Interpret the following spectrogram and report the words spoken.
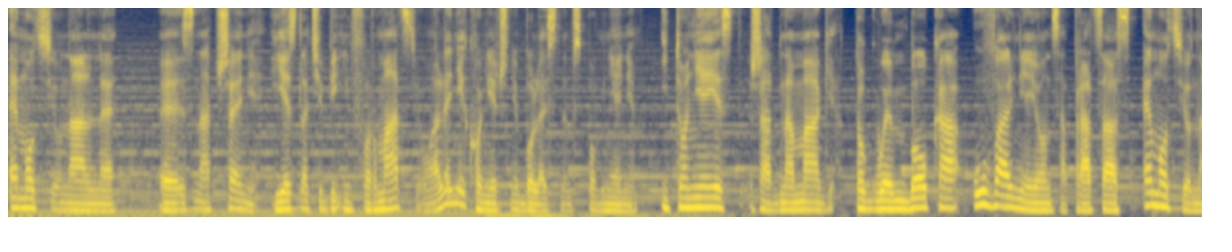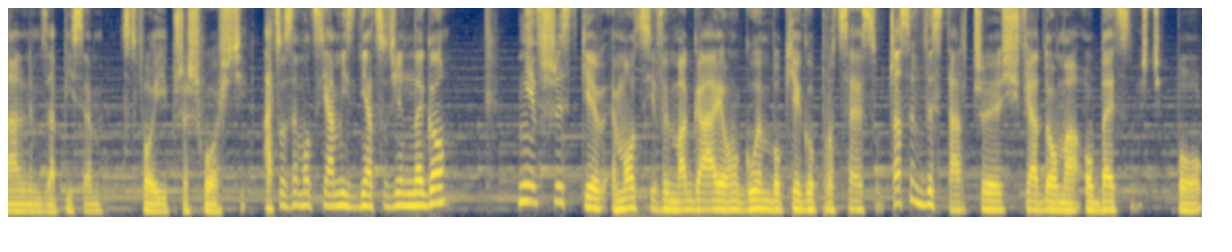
emocjonalne znaczenie. Jest dla ciebie informacją, ale niekoniecznie bolesnym wspomnieniem. I to nie jest żadna magia. To głęboka, uwalniająca praca z emocjonalnym zapisem z twojej przeszłości. A co z emocjami z dnia codziennego? Nie wszystkie emocje wymagają głębokiego procesu. Czasem wystarczy świadoma obecność, bo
